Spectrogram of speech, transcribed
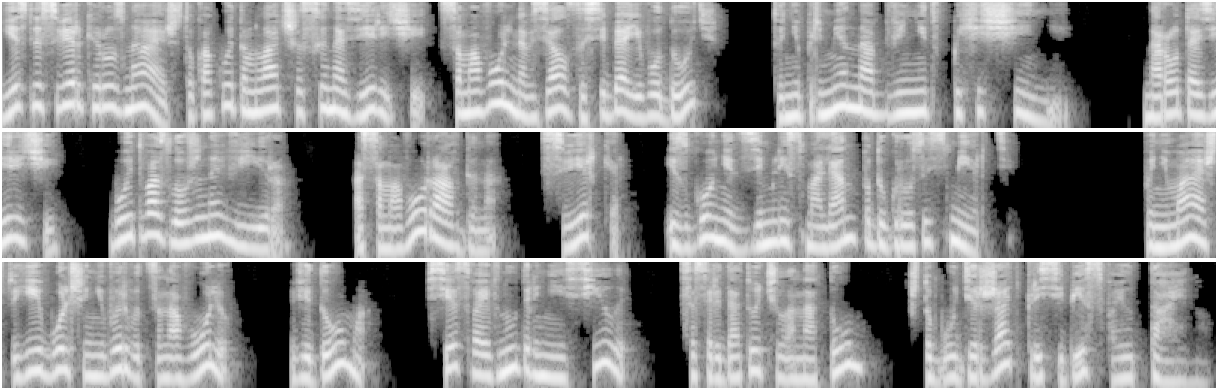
Если Сверкер узнает, что какой-то младший сын Озеричей самовольно взял за себя его дочь, то непременно обвинит в похищении. Народ Озеричей будет возложена вира, а самого Равдана Сверкер изгонит с земли смолян под угрозой смерти. Понимая, что ей больше не вырваться на волю, Ведома все свои внутренние силы сосредоточила на том, чтобы удержать при себе свою тайну.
